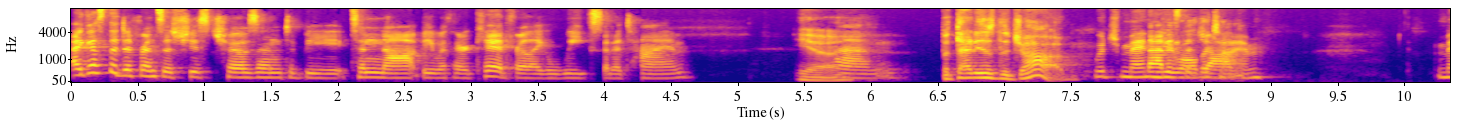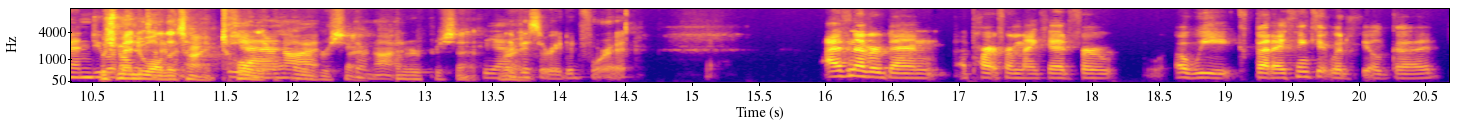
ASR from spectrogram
I guess the difference is she's chosen to be to not be with her kid for like weeks at a time. Yeah, Um but that is the job. Which men That do is the all the job. time. Men do Which men do all the time. Totally. Yeah. They're not- 100%, they're not. 100%. Yeah. They're Right. eviscerated for it. I've never been apart from my kid for a week, but I think it would feel good.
